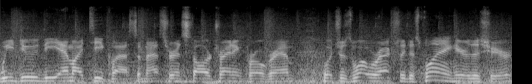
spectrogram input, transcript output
we do the MIT class, the Master Installer Training Program, which is what we're actually displaying here this year.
